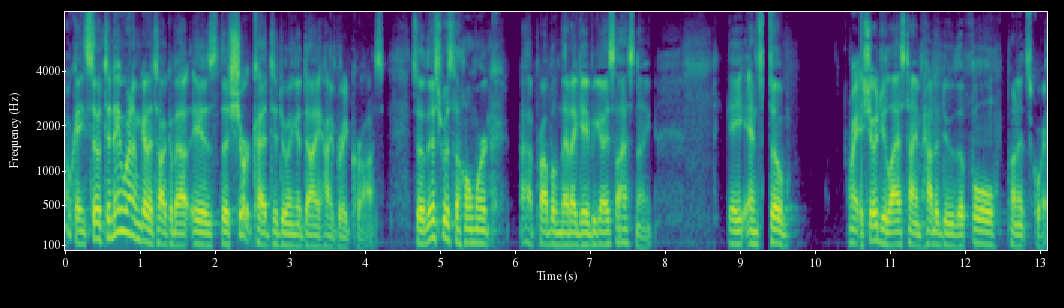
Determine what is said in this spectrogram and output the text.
Okay, so today what I'm going to talk about is the shortcut to doing a dihybrid cross. So this was the homework uh, problem that I gave you guys last night. Okay, and so right, I showed you last time how to do the full Punnett square.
